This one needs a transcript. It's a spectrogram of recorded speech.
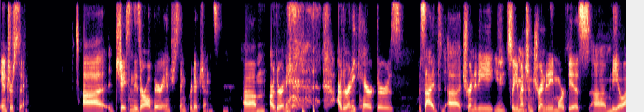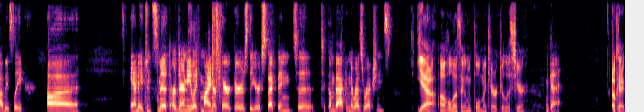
Interesting. Uh, Jason, these are all very interesting predictions. Um, are there any are there any characters besides uh, Trinity? You, so you mentioned Trinity, Morpheus, um, Neo, obviously uh, and Agent Smith. Are there any like minor characters that you're expecting to to come back in the Resurrections? Yeah, uh, hold on a second. Let me pull up my character list here. Okay. Okay,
